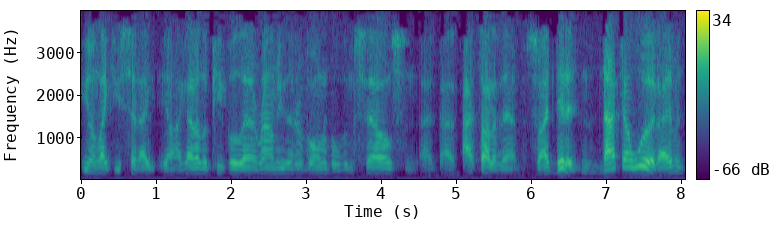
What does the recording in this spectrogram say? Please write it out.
you know, like you said, I, you know, I got other people that are around me that are vulnerable themselves, and I, I, I thought of that, so I did it. Knock on wood, I haven't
